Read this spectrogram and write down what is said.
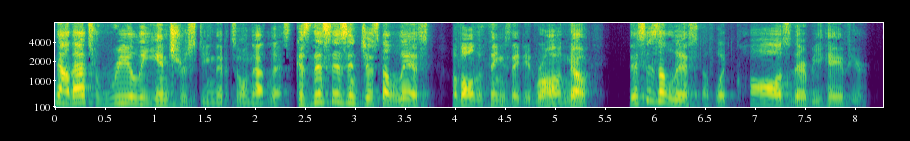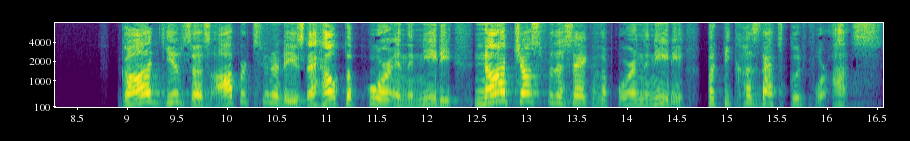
Now, that's really interesting that it's on that list, because this isn't just a list of all the things they did wrong. No, this is a list of what caused their behavior. God gives us opportunities to help the poor and the needy, not just for the sake of the poor and the needy, but because that's good for us.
